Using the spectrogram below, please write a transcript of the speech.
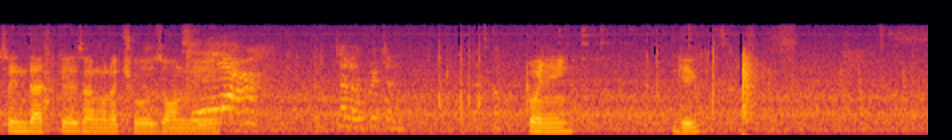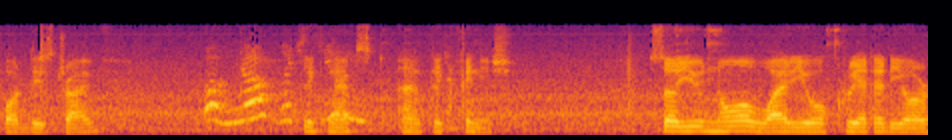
So in that case I'm gonna choose only 20 gig for this drive. Oh, click next and click finish. So you know where you created your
